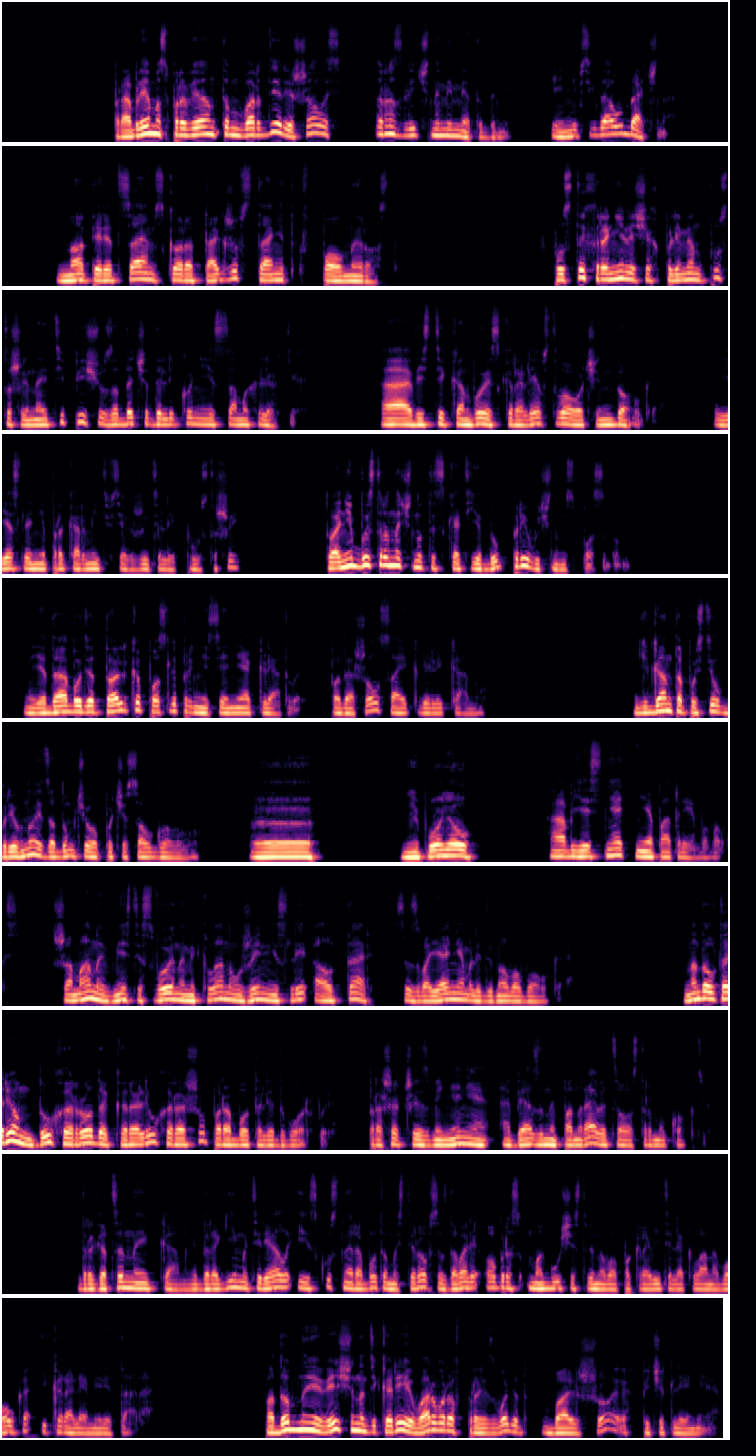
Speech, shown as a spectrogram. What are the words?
Проблема с провиантом в Орде решалась различными методами, и не всегда удачно. Но перед Саем скоро также встанет в полный рост. В пустых хранилищах племен пустошей найти пищу задача далеко не из самых легких. А вести конвой из королевства очень долго. Если не прокормить всех жителей пустошей, то они быстро начнут искать еду привычным способом. Еда будет только после принесения клятвы. Подошел Сай к великану. Гигант опустил бревно и задумчиво почесал голову. э не понял?» Объяснять не потребовалось. Шаманы вместе с воинами клана уже несли алтарь с изваянием ледяного волка. Над алтарем духа рода королю хорошо поработали дворфы. Прошедшие изменения обязаны понравиться острому когтю. Драгоценные камни, дорогие материалы и искусная работа мастеров создавали образ могущественного покровителя клана Волка и короля Меритара. Подобные вещи на дикарей и варваров производят большое впечатление.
